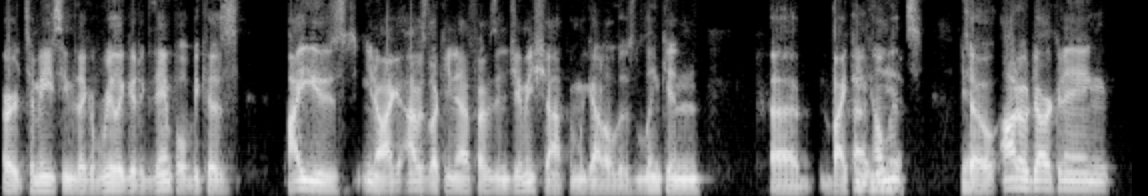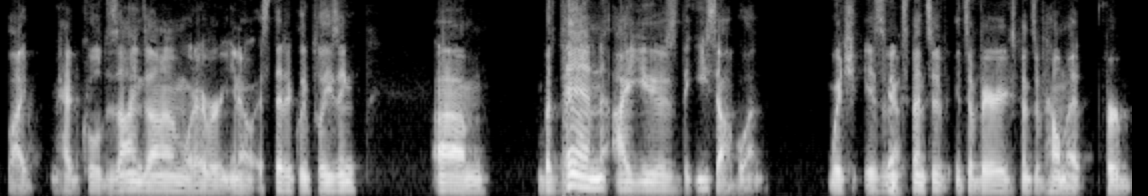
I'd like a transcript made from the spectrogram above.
or to me, seems like a really good example because I used, you know, I, I was lucky enough. I was in Jimmy's shop and we got all those Lincoln uh, Viking Oh, helmets. Yeah. So auto darkening, like had cool designs on them, whatever, you know, aesthetically pleasing. Um, but then I used the ESAB one, which is an Yeah. expensive, it's a very expensive helmet for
